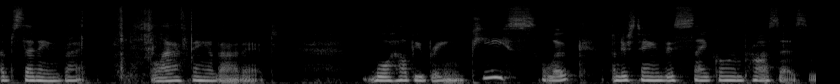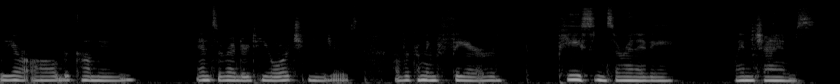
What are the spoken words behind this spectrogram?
upsetting, but laughing about it will help you bring peace. Look, understanding this cycle and process. We are all becoming and surrender to your changes, overcoming fear, peace, and serenity. Wind chimes.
